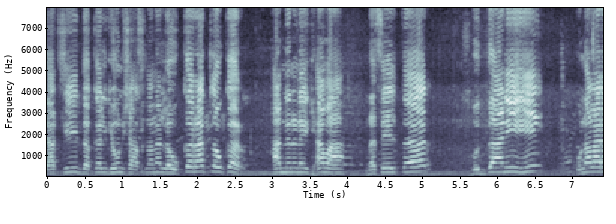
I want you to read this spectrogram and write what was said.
त्याची दखल घेऊन शासनानं लवकरात लवकर हा निर्णय घ्यावा. नसेल तर बुद्धांनी कुणाला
